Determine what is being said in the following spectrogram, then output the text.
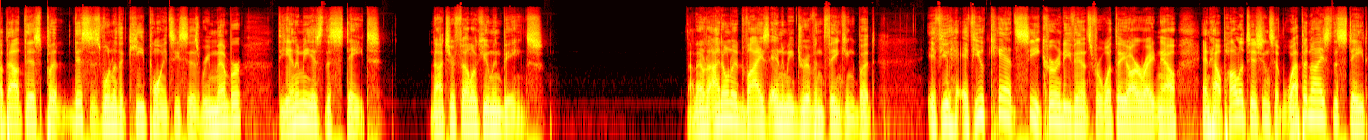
about this, but this is one of the key points. He says, Remember, the enemy is the state, not your fellow human beings. I don't advise enemy driven thinking, but if you if you can't see current events for what they are right now and how politicians have weaponized the state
